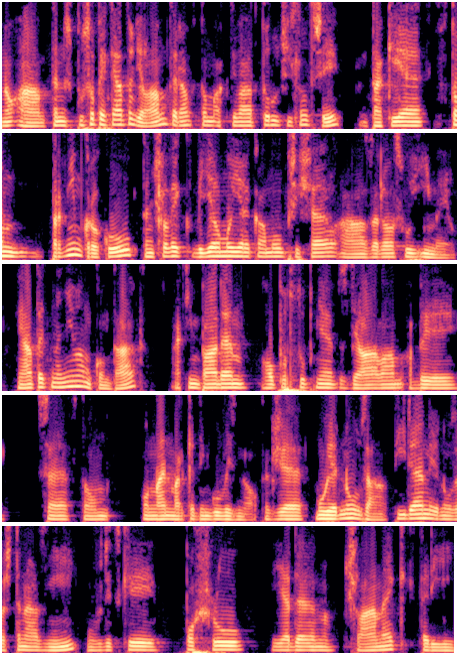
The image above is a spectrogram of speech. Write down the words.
No a ten způsob, jak já to dělám, teda v tom aktivátoru číslo 3, tak je v tom prvním kroku, ten člověk viděl moji reklamu, přišel a zadal svůj e-mail. Já teď na něj mám kontakt a tím pádem ho postupně vzdělávám, aby se v tom online marketingu vyznal. Takže mu jednou za týden, jednou za 14 dní mu vždycky pošlu jeden článek, který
